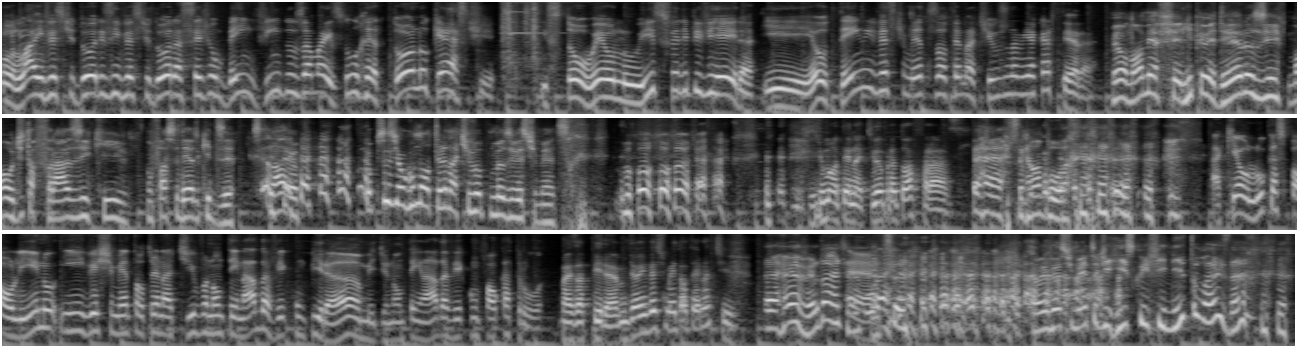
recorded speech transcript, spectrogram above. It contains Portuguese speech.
Olá, investidores e investidoras, sejam bem-vindos a mais um Retorno Cast. Estou eu, Luiz Felipe Vieira, e eu tenho investimentos alternativos na minha carteira. Meu nome é Felipe Medeiros e maldita frase que não faço ideia do que dizer. Sei lá, eu, eu preciso de alguma alternativa para meus investimentos. preciso de uma alternativa para tua frase. É, seria uma boa. Aqui é o Lucas Paulino e investimento alternativo não tem nada a ver com pirâmide, não tem nada a ver com falcatrua. Mas a pirâmide é um investimento alternativo. É, é verdade, né? é. pode ser. É um investimento de risco infinito, mas, né?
